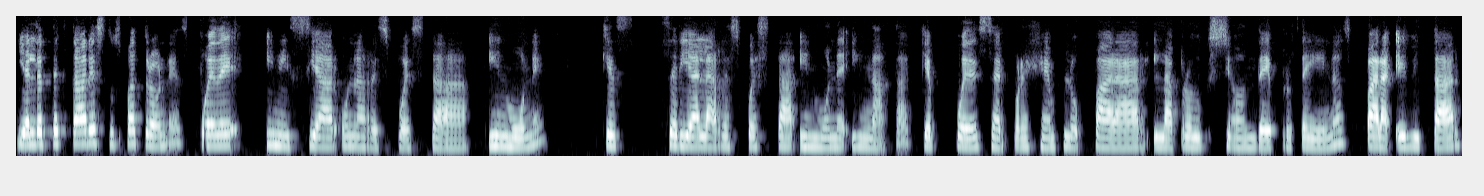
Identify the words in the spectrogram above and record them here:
Y al detectar estos patrones puede iniciar una respuesta inmune, que sería la respuesta inmune innata, que puede ser, por ejemplo, parar la producción de proteínas para evitar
